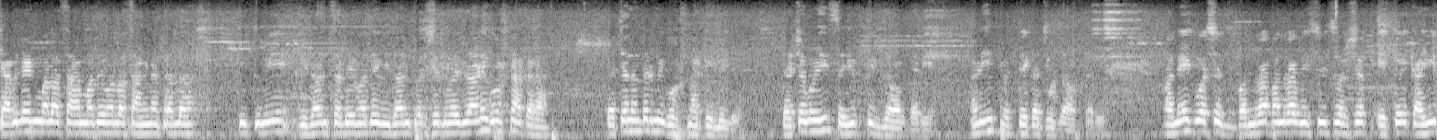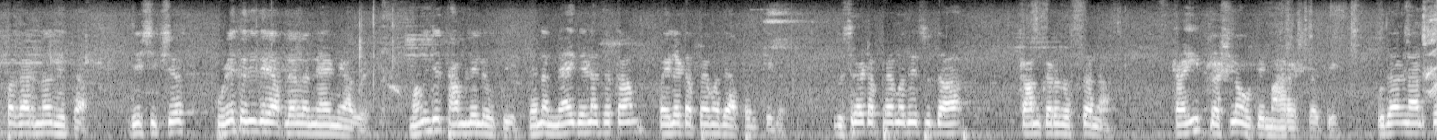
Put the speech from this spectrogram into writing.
कॅबिनेट मला सा मध्ये मला सांगण्यात आलं की तुम्ही विधानसभेमध्ये विधान परिषदेमध्ये जा आणि घोषणा करा. त्याच्यानंतर मी घोषणा केलेली आहे. त्याच्यामुळे ही संयुक्तिक जबाबदारी आहे आणि ही प्रत्येकाची जबाबदारी आहे. अनेक वर्ष पंधरा पंधरा वीस वीस वर्षात एकही काही पगार न घेता जे शिक्षक पुढे कधीतरी आपल्याला न्याय मिळावे म्हणून जे थांबलेले होते त्यांना न्याय देण्याचं काम पहिल्या टप्प्यामध्ये आपण केलं. दुसऱ्या टप्प्यामध्ये सुद्धा काम करत असताना काही प्रश्न होते महाराष्ट्राचे. उदाहरणार्थ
